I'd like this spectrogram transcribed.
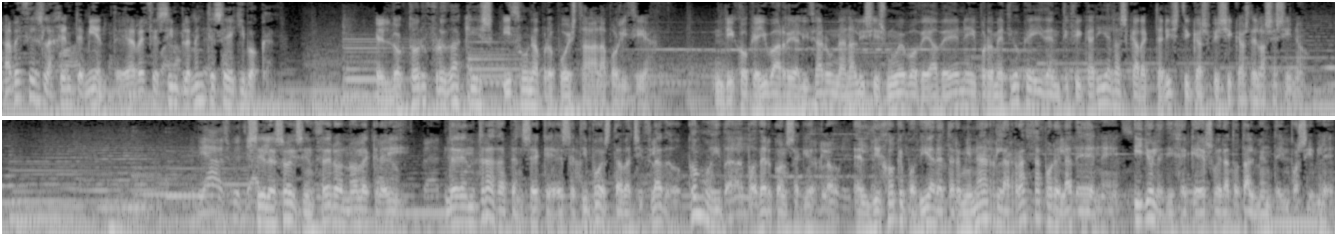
A veces la gente miente, a veces simplemente se equivocan. El doctor Frudakis hizo una propuesta a la policía. Dijo que iba a realizar un análisis nuevo de ADN y prometió que identificaría las características físicas del asesino. Si le soy sincero, no le creí. De entrada pensé que ese tipo estaba chiflado. ¿Cómo iba a poder conseguirlo? Él dijo que podía determinar la raza por el ADN, y yo le dije que eso era totalmente imposible.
